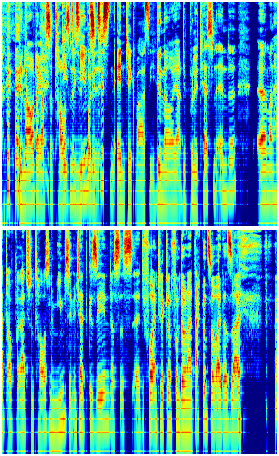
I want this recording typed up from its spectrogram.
genau, da gab es da tausende die, Memes. Polizistenente quasi. Genau, ja, die Politessenende. Äh, man hat auch bereits schon tausende Memes im Internet gesehen, dass es äh, die Vorentwicklung von Donald Duck und so weiter sei.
